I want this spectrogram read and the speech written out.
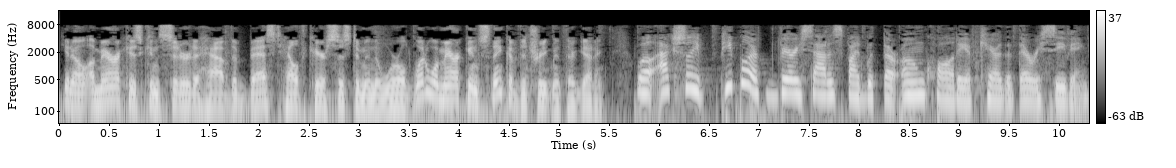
You know, America is considered to have the best healthcare system in the world. What do Americans think of the treatment they're getting? Well, actually, people are very satisfied with their own quality of care that they're receiving.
